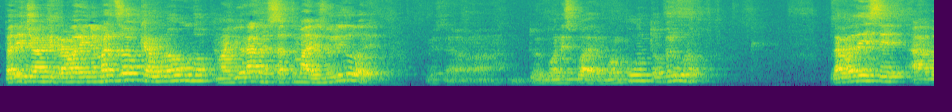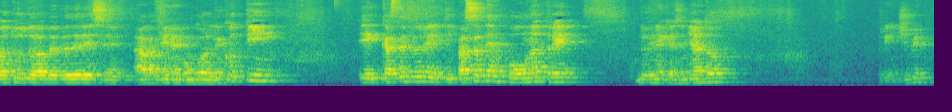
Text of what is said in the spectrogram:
Pareggio anche tra Marino e Marzocca, 1-1, Maiorano e Satmari sul rigore. Due buone squadre, un buon punto per uno. La Valese ha battuto la Belvederese alla fine con gol di Cottini e Castelfioretti passatempo 1-3. Indovina chi ha segnato? Principi.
